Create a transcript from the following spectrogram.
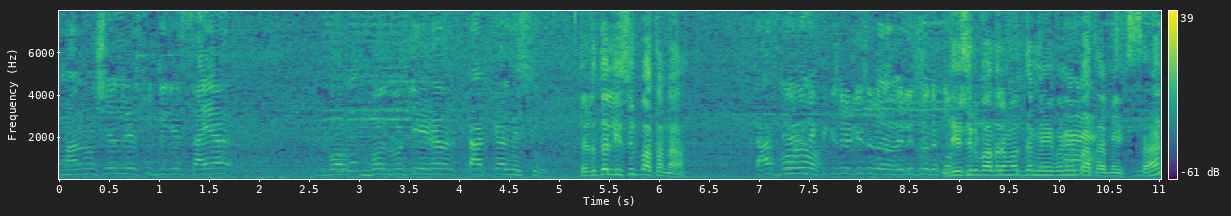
মানুষের লেসুর দিকে ছায়া বলব কি এটা টাটকা লেসু। এটা তো লিচুর পাতা না। লিচুর পাতার মধ্যে মেগুনির পাতা মিক্স হ্যাঁ?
